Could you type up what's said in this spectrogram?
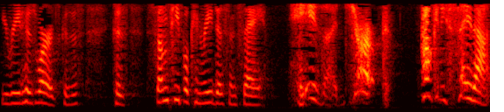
you read his words, because some people can read this and say, he's a jerk. How can he say that?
